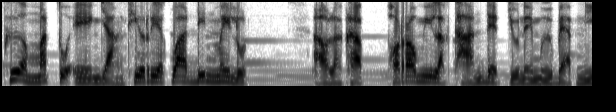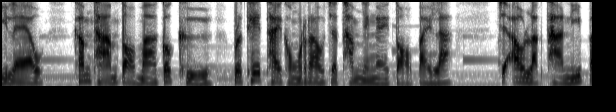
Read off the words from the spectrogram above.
เพื่อมัดตัวเองอย่างที่เรียกว่าดิ้นไม่หลุด เอาละครับพอเรามีหลักฐานเด็ดอยู่ในมือแบบนี้แล้วคำถามต่อมาก็คือ ประเทศไทยของเราจะทำยังไงต่อไปละ จะเอาหลักฐานนี้ไป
